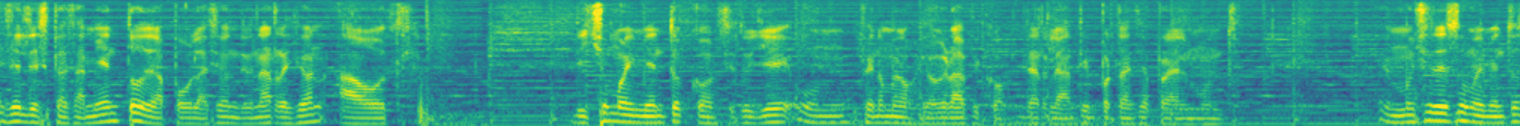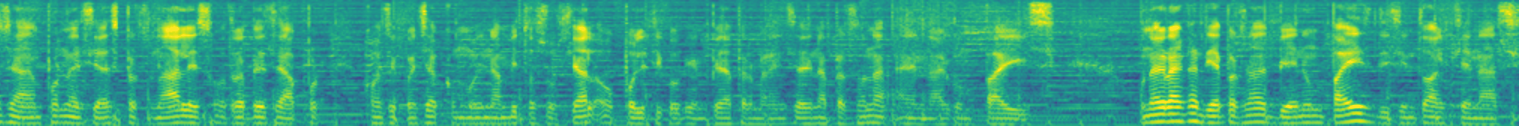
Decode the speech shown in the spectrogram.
Es el desplazamiento de la población de una región a otra. Dicho movimiento constituye un fenómeno geográfico de relevante importancia para el mundo. Muchos de esos movimientos se dan por necesidades personales, otras veces se da por consecuencia como un ámbito social o político que impide la permanencia de una persona en algún país. Una gran cantidad de personas viven en un país distinto al que nace.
